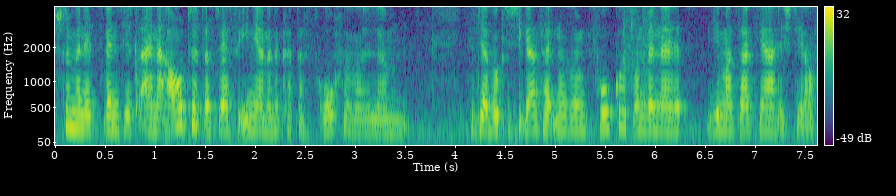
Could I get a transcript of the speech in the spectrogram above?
schlimm, wenn jetzt, wenn sich jetzt einer outet, das wäre für ihn ja eine Katastrophe, weil ähm, sind ja wirklich die ganze Zeit nur so im Fokus und wenn da jetzt jemand sagt, ja, ich stehe auf,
